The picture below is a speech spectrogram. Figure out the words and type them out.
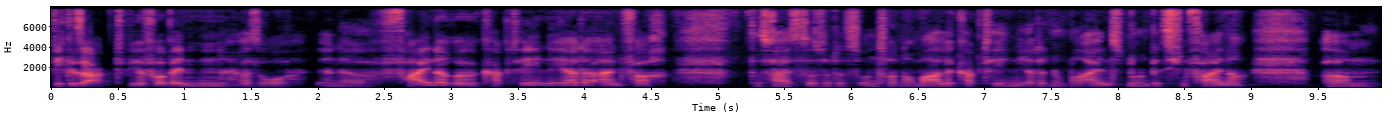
Wie gesagt, wir verwenden also eine feinere Kakteenerde einfach. Das heißt also, das ist unsere normale Kakteenerde Nummer eins, nur ein bisschen feiner. Ähm,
